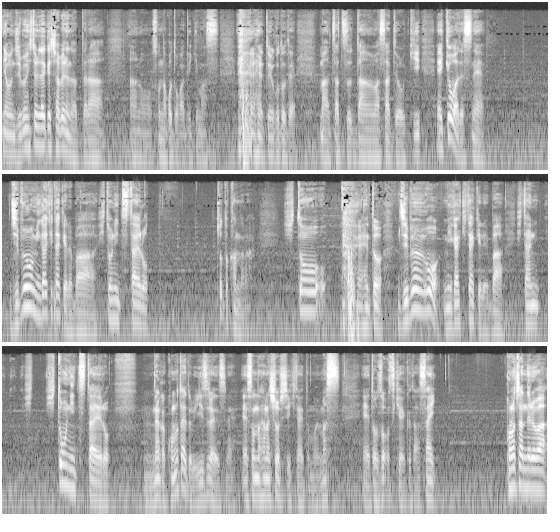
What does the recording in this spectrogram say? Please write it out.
でも自分一人だけ喋るんだったらあのそんなことができます。ということでまあ雑談はさておき。え今日はですね自分を磨きたければ人に伝えろ。ちょっと噛んだな。人を えっと自分を磨きたければ人に人に伝えろ、うん、なんかこのタイトル言いづらいですね、えそんな話をしていきたいと思います、えー、どうぞお付き合いください。このチャンネルは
